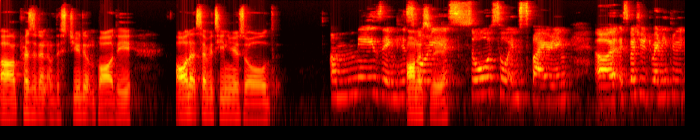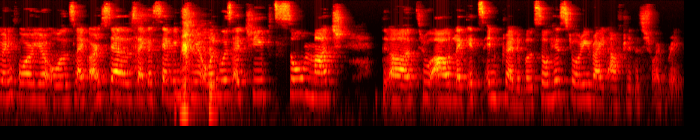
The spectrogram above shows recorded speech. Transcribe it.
uh, president of the student body, all at 17 years old. Amazing. His Honestly. story is so, so inspiring. Uh, especially 23, 24 year olds like ourselves, like a 17 year old who has achieved so much uh, throughout. Like, it's incredible. So, his story right after this short break.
